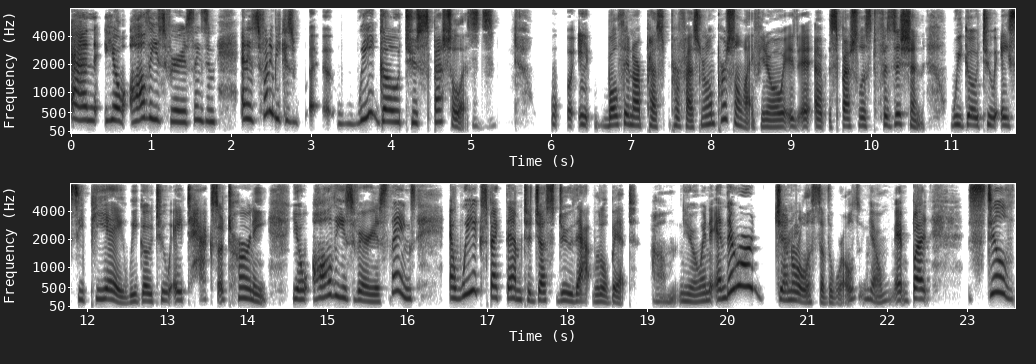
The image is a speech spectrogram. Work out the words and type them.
and you know all these various things, and and it's funny because uh, we go to specialists. w- it- Both in our pes- professional and personal life, you know, it- a specialist physician. We go to a CPA. We go to a tax attorney. You know, all these various things, and we expect them to just do that little bit. Um, you know, and and there are generalists of the world, you know, eh, but still,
